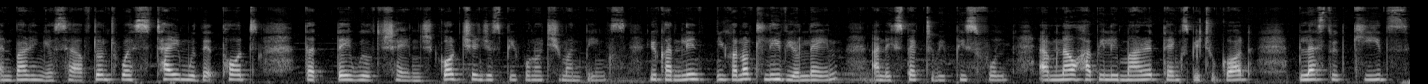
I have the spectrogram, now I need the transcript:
and burying yourself. Don't waste time with the thought that they will change. God changes people, not human beings. You can lean, you cannot leave your lane and expect to be peaceful. I'm now happily married, thanks be to God, blessed with kids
